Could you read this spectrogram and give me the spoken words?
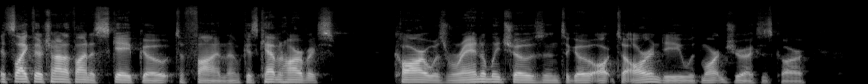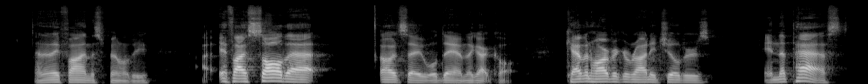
It's like they're trying to find a scapegoat to find them because Kevin Harvick's car was randomly chosen to go to R&D with Martin Truex's car, and then they find this penalty. If I saw that, I would say, well, damn, they got caught. Kevin Harvick and Rodney Childers in the past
